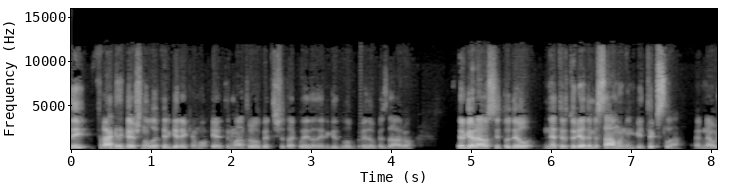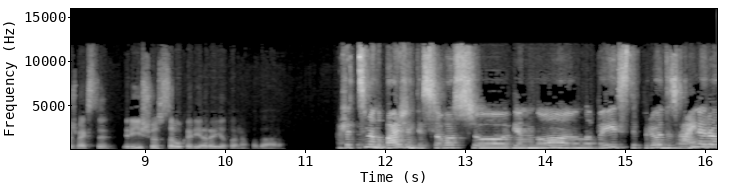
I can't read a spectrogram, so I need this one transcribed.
Tai praktiką išnaudoti irgi reikia mokėti. Ir man atrodo, kad šitą klaidą irgi labai daug kas daro. Ir galiausiai todėl, net ir turėdami sąmoningai tikslą, ar ne, užmėgsti ryšius savo karjerą, jie to nepadaro. Aš atsimenu pažinti savo su vienu labai stipriu dizaineriu,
